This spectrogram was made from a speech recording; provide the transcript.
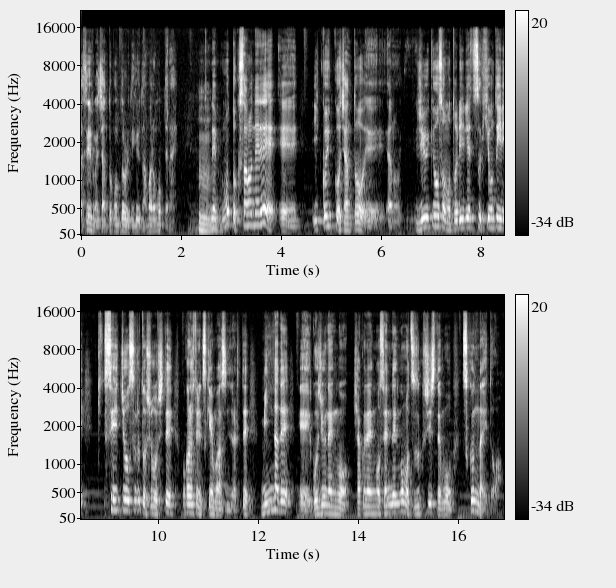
政府がちゃんとコントロールできるとあまり思ってない。うん、でもっと草の根で、え一個一個ちゃんと、えー、あの自由競争も取り入れつつ基本的に成長すると称して他の人に付け回すんじゃなくてみんなで、えー、50年後100年後1000年後も続くシステムを作んないと。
